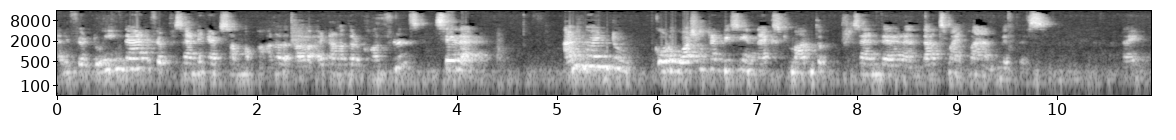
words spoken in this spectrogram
and if you're doing that if you're presenting at some another, uh, at another conference say that i'm going to go to washington dc next month to present there and that's my plan with this right?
